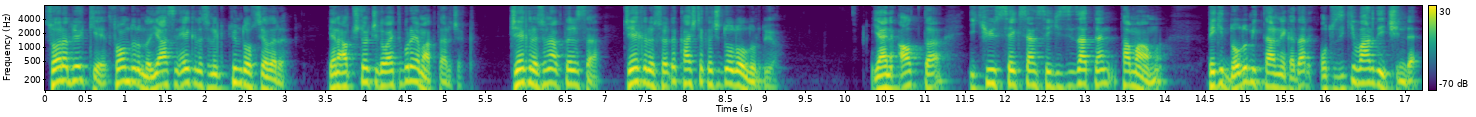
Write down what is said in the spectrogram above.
Sonra diyor ki son durumda Yasin E klasöründeki tüm dosyaları yani 64 GB'ı buraya mı aktaracak? C klasörüne aktarırsa C klasörde kaçta kaçı dolu olur diyor. Yani altta 288'i zaten tamamı. Peki dolu miktar ne kadar? 32 vardı içinde.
